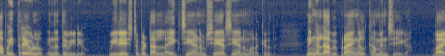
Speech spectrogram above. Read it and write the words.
അപ്പോൾ ഇത്രയേ ഉള്ളൂ ഇന്നത്തെ വീഡിയോ വീഡിയോ ഇഷ്ടപ്പെട്ടാൽ ലൈക്ക് ചെയ്യാനും ഷെയർ ചെയ്യാനും മറക്കരുത്. നിങ്ങളുടെ അഭിപ്രായങ്ങൾ കമന്റ് ചെയ്യുക. ബൈ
